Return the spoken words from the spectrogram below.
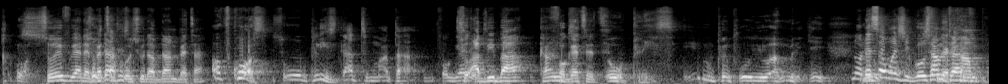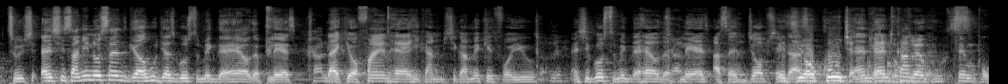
Come on. So if we had a So better that is- coach, would have done better. Of course. So please, that matter, forget So it. Abiba, Can't- forget it. Oh, please. You people, you are making. No, they said when she goes to the camp, to, and she's an innocent girl who just goes to make the hair of the players. Like your fine hair, he can she can make it for you, and she goes to make the hair of the players as a job. She It's does. your coach and and then Keto can't- Preku. Simple.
